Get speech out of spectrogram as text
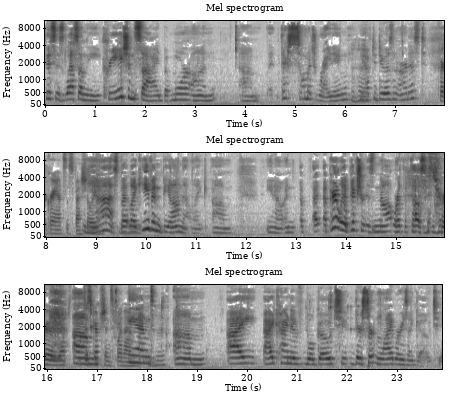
this is less on the creation side, but more on. Um, there's so much writing Mm-hmm. you have to do as an artist. For grants, especially. Yes, but Mm-hmm. like even beyond that, like um, you know, and uh, apparently a picture is not worth a thousand It's words. true. Have Um, descriptions for them. And Mhm. um, I I kind of will go to there's certain libraries I go to,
